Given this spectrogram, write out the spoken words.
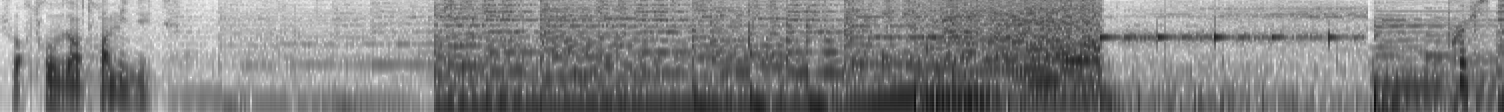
Je vous retrouve dans trois minutes. Profitez.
